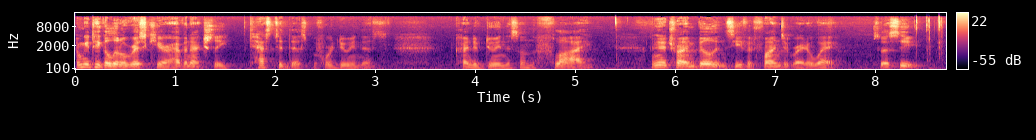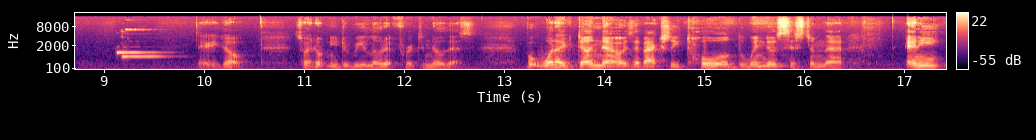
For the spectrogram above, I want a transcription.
I'm going to take a little risk here. I haven't actually tested this before doing this. I'm kind of doing this on the fly. I'm going to try and build it and see if it finds it right away. So let's see. There you go. So I don't need to reload it for it to know this. But what I've done now is I've actually told the Windows system that any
